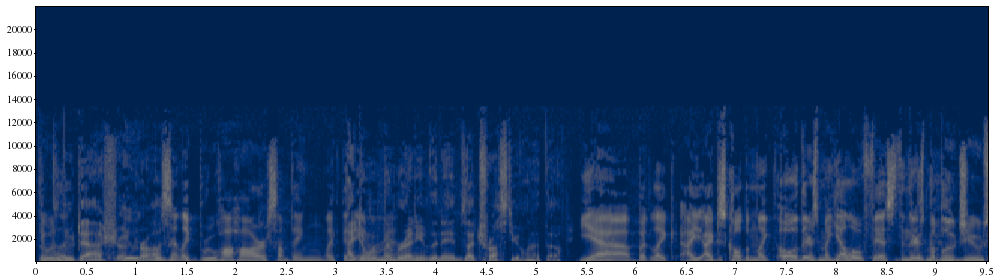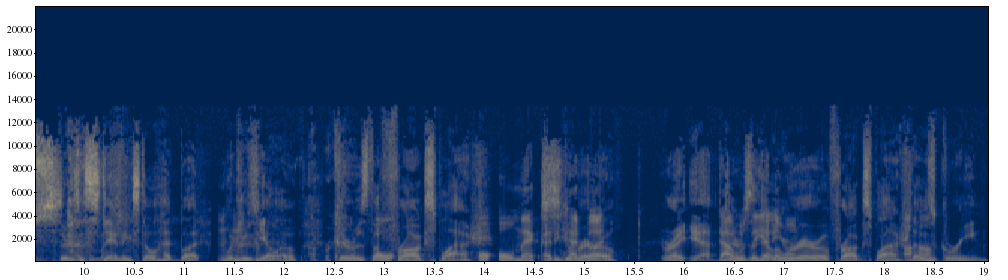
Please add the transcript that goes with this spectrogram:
the It was blue like- dash it, across. wasn't it like brouhaha or something like the I don't of remember any of the names. I trust you on it though. Yeah, but like I, I just called them like, oh, there's my yellow fist and there's my blue juice. There's a standing still headbutt, which was yellow. Uppercut. There was the Oh. frog splash. O- Olmec's Eddie headbutt. Guerrero. Right, yeah. That There was the yellow Eddie one. Guerrero frog splash. That Uh-huh. was green.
